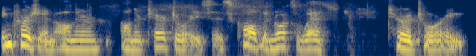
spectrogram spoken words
incursion on their on their territories. It's called the Northwest Territory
